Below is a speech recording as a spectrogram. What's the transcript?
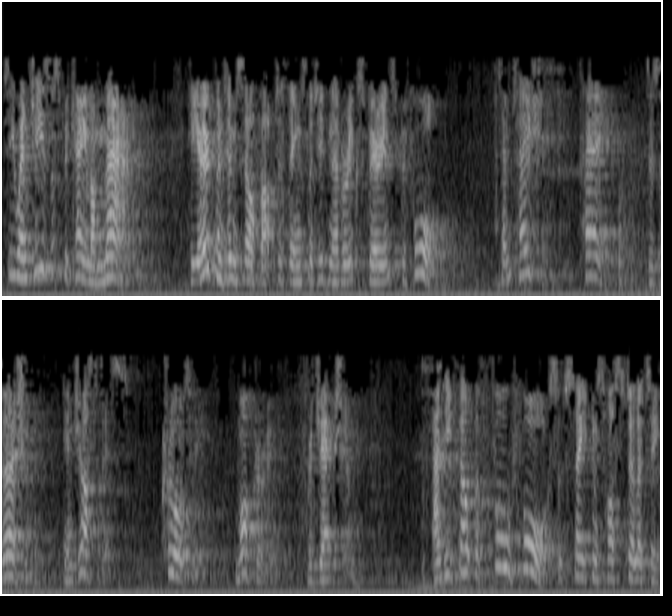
See, when Jesus became a man, he opened himself up to things that he'd never experienced before temptation, pain, desertion, injustice, cruelty, mockery, rejection. And he felt the full force of Satan's hostility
